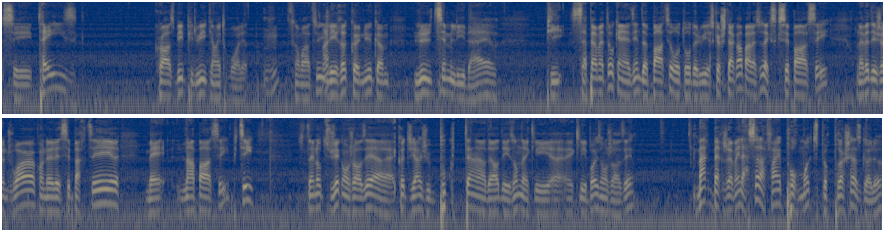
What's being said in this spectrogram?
C'est Taze, Crosby, puis lui qui ont les trois lettres. Mhm. Tu comprends-tu? Ouais. Il est reconnu comme l'ultime leader. Puis ça permettait aux Canadiens de bâtir autour de lui. Est-ce que je suis d'accord par la suite avec ce qui s'est passé? On avait des jeunes joueurs qu'on a laissé partir, mais l'an passé. Puis tu sais, c'est un autre sujet qu'on jasait. À... Écoute, hier, j'ai eu beaucoup de temps en dehors des zones avec les, euh, avec les boys, on jasait. Marc Bergevin, la seule affaire pour moi que tu peux reprocher à ce gars-là,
